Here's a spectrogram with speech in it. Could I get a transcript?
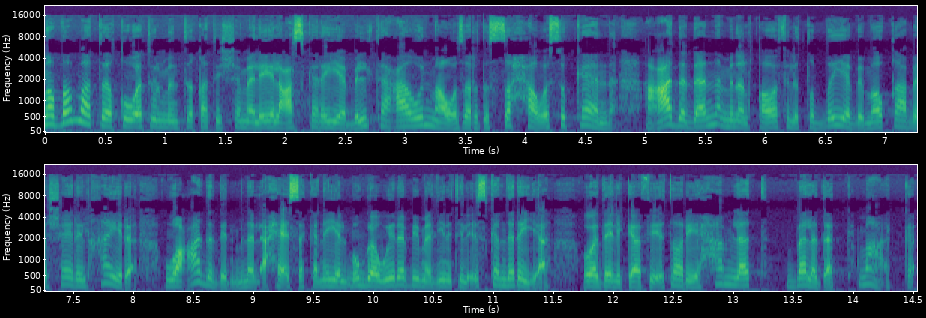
نظمت قوات المنطقة الشمالية العسكرية بالتعاون مع وزارة الصحة والسكان عددا من القوافل الطبية بموقع بشاير الخير وعدد من الأحياء السكنية المجاورة بمدينة الإسكندرية وذلك في إطار حملة بلدك معك.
